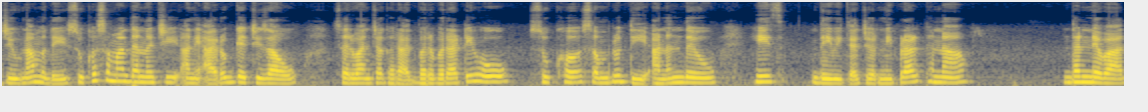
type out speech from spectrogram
जीवनामध्ये सुखसमाधानाची आणि आरोग्याची जाओ. सर्वांच्या घरात भरभराटी हो. सुख समृद्धी आनंद हो हीच देवीच्या चरणी प्रार्थना. धन्यवाद.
